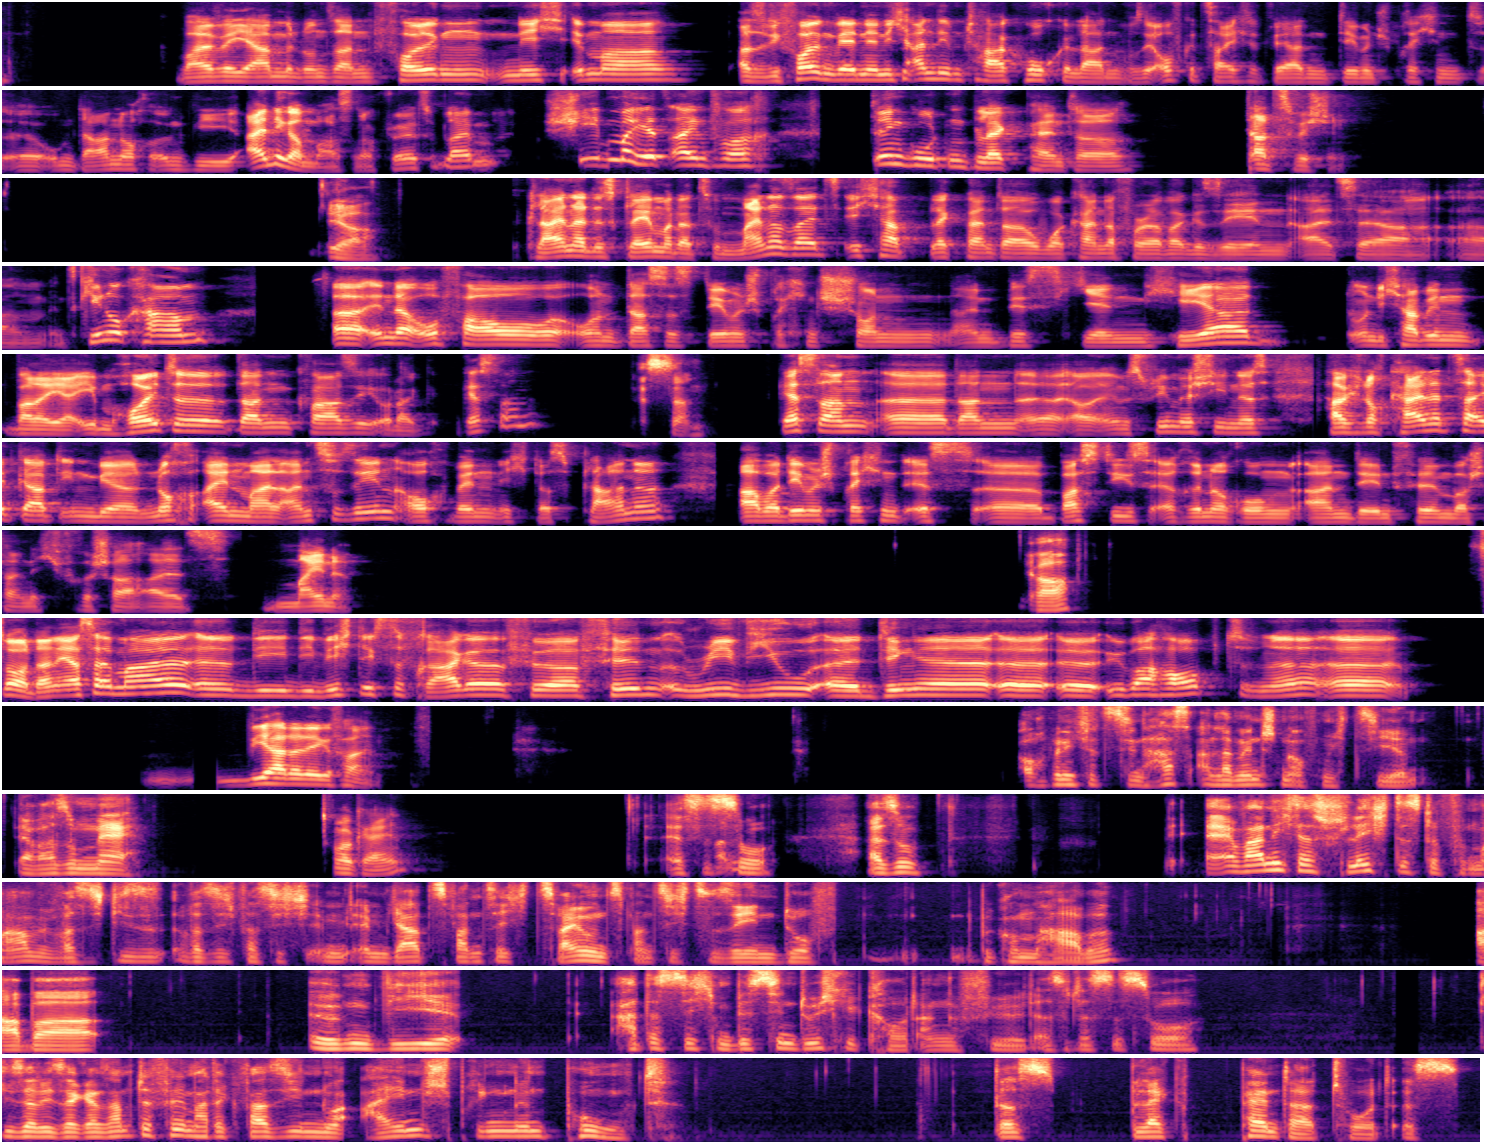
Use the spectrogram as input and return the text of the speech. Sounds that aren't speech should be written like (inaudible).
weil wir ja mit unseren Folgen nicht immer, also die Folgen werden ja nicht an dem Tag hochgeladen, wo sie aufgezeichnet werden. Dementsprechend, äh, um da noch irgendwie einigermaßen aktuell zu bleiben, schieben wir jetzt einfach den guten Black Panther dazwischen. Ja. Kleiner Disclaimer dazu meinerseits. Ich habe Black Panther Wakanda Forever gesehen, als er ähm, ins Kino kam äh, in der OV und das ist dementsprechend schon ein bisschen her. Und ich habe ihn, weil er ja eben heute dann quasi, oder gestern? Gestern. Gestern äh, dann äh, im Stream erschienen ist, habe ich noch keine Zeit gehabt, ihn mir noch einmal anzusehen, auch wenn ich das plane. Aber dementsprechend ist äh, Bastis Erinnerung an den Film wahrscheinlich frischer als meine. Ja. So, dann erst einmal äh, die, die wichtigste Frage für Film-Review-Dinge äh, äh, überhaupt. Ne? Äh, wie hat er dir gefallen? Auch wenn ich jetzt den Hass aller Menschen auf mich ziehe. Er war so meh. Okay. Es ist so. Also. Er war nicht das Schlechteste von Marvel, was ich diese, was ich, was ich im, im Jahr 2022 zu sehen durfte, bekommen habe. Aber irgendwie hat es sich ein bisschen durchgekaut angefühlt. Also das ist so. Dieser, dieser gesamte Film hatte quasi nur einen springenden Punkt. Dass Black Panther tot ist.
